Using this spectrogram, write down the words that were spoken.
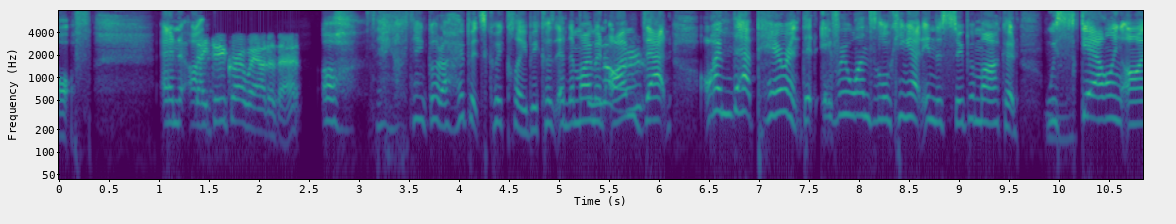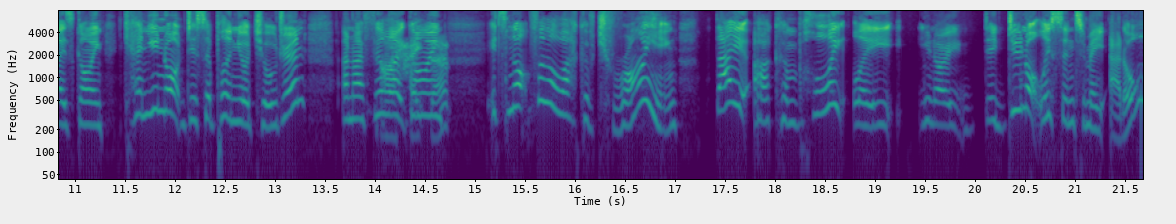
off. And I, They do grow out of that. Oh, thank, thank God! I hope it's quickly because at the moment No. I'm that I'm that parent that everyone's looking at in the supermarket with Mm. scowling eyes, going, "Can you not discipline your children?" And I feel I like going, that. "It's not for the lack of trying; they are completely you know, they do not listen to me at all.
